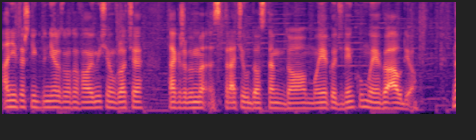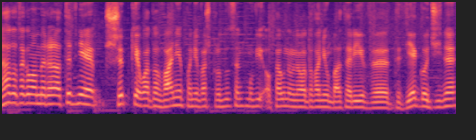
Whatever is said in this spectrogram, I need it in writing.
ani też nigdy nie rozładowały mi się w locie tak, żebym stracił dostęp do mojego dźwięku, mojego audio. No a do tego mamy relatywnie szybkie ładowanie, ponieważ producent mówi o pełnym naładowaniu baterii w 2 godziny,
